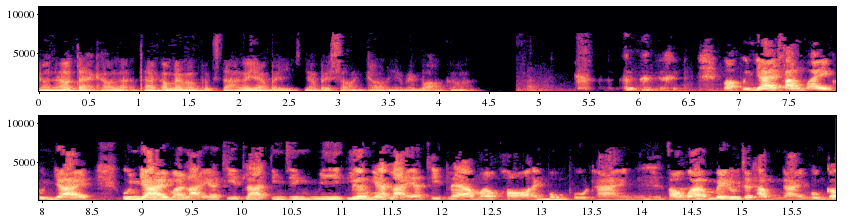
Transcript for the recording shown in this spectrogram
ก็แล้วแต่เขาละถ้าเขาไม่มาปรึกษาก็อย่าไปอย่าไปสอนเขาอย่าไปบอกเขา บอกคุณยายฟังไว้คุณยาย คุณยายมาหลายอาทิตย์ละ จริง ๆ มีเรื่องเนี้ย หลายอาทิตย์แล้วมาขอให้ผมพูดให้บอกว่าไม่รู้จะทำไง ผมก็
